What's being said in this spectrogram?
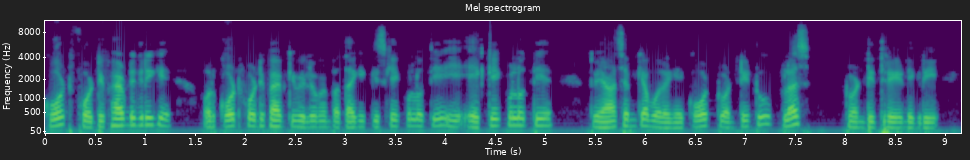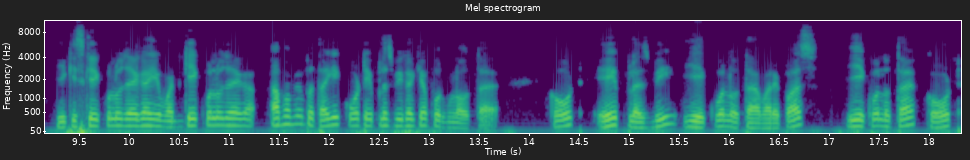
कोट 45 डिग्री के। और कोट 45 की वैल्यू में पता है कि किसके इक्वल होती है? ये एक के इक्वल होती है। तो यहाँ से हम क्या बोलेंगे? कोट 22 प्लस ट्वेंटी डिग्री ये किसके इक्वल हो जाएगा? ये वन के इक्वल हो जाएगा। अब हमें पता है कि कोट ए प्लस बी का क्या फॉर्मूला होता है? कोट ए प्लस बी ये इक्वल होता है हमारे पास। ये इक्वल होता है cot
